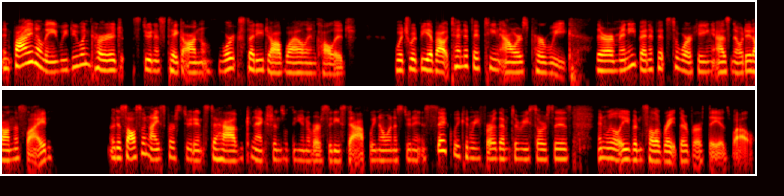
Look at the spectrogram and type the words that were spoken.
And finally, we do encourage students to take on work study job while in college which would be about 10 to 15 hours per week. There are many benefits to working as noted on the slide. It is also nice for students to have connections with the university staff. We know when a student is sick, we can refer them to resources and we'll even celebrate their birthday as well.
